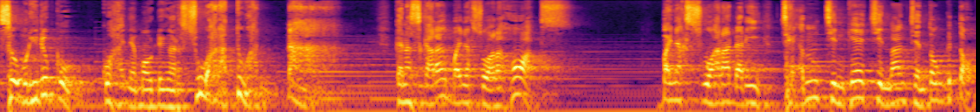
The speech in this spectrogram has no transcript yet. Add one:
Seumur hidupku, ku hanya mau dengar suara Tuhan. Nah, karena sekarang banyak suara hoax. Banyak suara dari CM, Cinke, Cinang, Centong, Getong.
